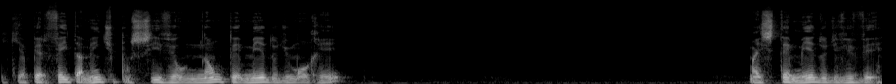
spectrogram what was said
E que é perfeitamente possível não ter medo de morrer, mas ter medo de viver.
